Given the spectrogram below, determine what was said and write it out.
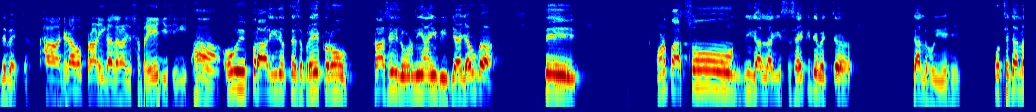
ਦੇ ਵਿੱਚ। ਹਾਂ ਜਿਹੜਾ ਉਹ ਪਰਾਲੀ ਗੱਲ ਵਾਲੀ ਸਪਰੇਅ ਜੀ ਸੀਗੀ। ਹਾਂ ਉਹ ਵੀ ਪਰਾਲੀ ਦੇ ਉੱਤੇ ਸਪਰੇਅ ਕਰੋ। ਕਾਸੇ ਦੀ ਲੋੜ ਨਹੀਂ, ਆਈ ਬੀਜਿਆ ਜਾਊਗਾ। ਤੇ ਹੁਣ ਪਰਸੋਂ ਦੀ ਗੱਲ ਆ ਗਈ ਸੁਸਾਇਟੀ ਦੇ ਵਿੱਚ ਗੱਲ ਹੋਈ ਇਹ। ਉੱਥੇ ਚੱਲ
